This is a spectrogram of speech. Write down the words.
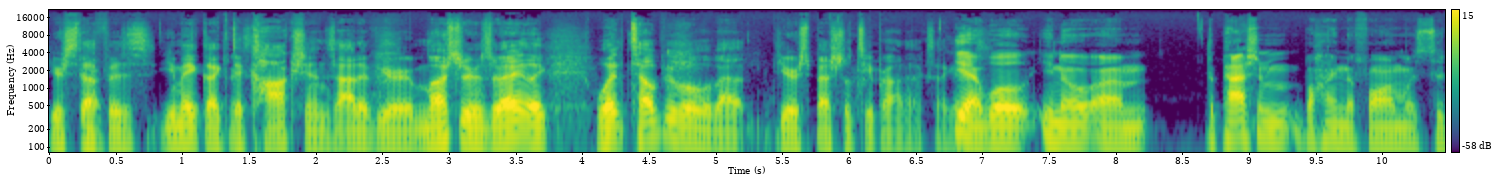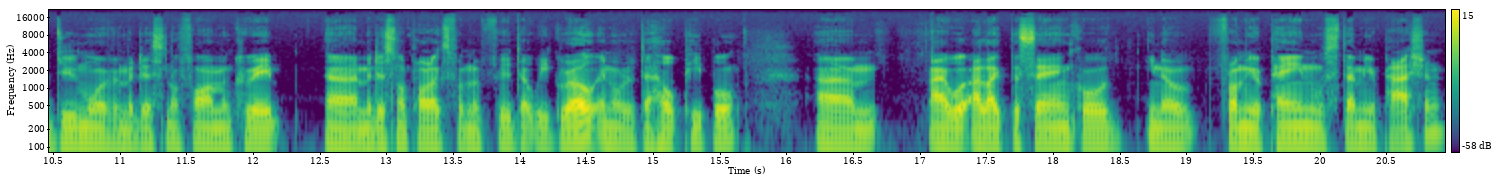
Your stuff is you make like decoctions out of your mushrooms, right? Like, what? Tell people about your specialty products. I guess. Yeah, well, you know, um, the passion behind the farm was to do more of a medicinal farm and create uh, medicinal products from the food that we grow in order to help people. Um, I, w- I like the saying called, you know, from your pain will stem your passion.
